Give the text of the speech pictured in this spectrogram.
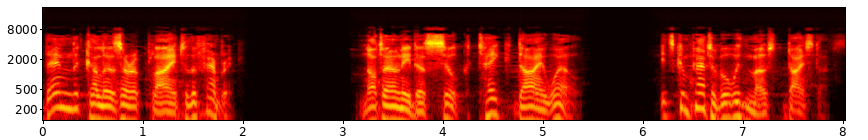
Then the colours are applied to the fabric. Not only does silk take dye well, it's compatible with most dyestuffs.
